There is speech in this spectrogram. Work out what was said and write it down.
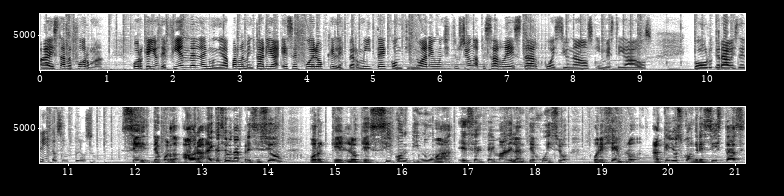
a esta reforma porque ellos defienden la inmunidad parlamentaria, ese fuero que les permite continuar en una institución a pesar de estar cuestionados, investigados por graves delitos incluso. Sí, de acuerdo. Ahora, hay que hacer una precisión porque lo que sí continúa es el tema del antejuicio, por ejemplo, aquellos congresistas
